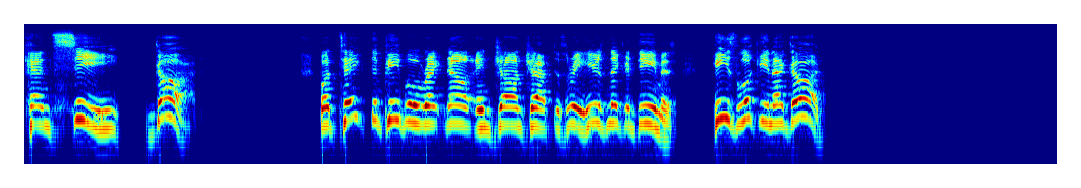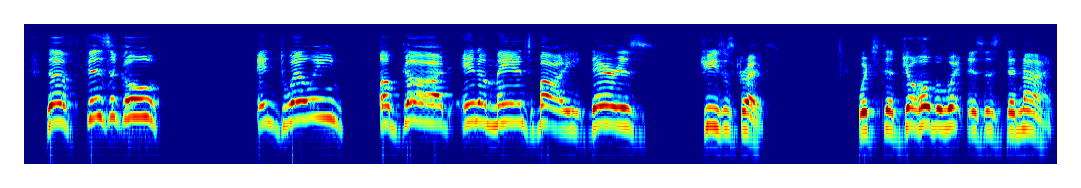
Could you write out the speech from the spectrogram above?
can see God. But take the people right now in John chapter 3. Here's Nicodemus. He's looking at God. The physical indwelling of God in a man's body, there is Jesus Christ, which the Jehovah Witnesses deny.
